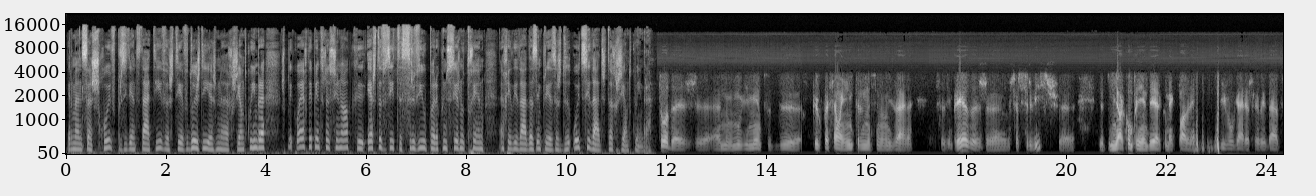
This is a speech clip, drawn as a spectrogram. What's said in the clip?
Hermano Sanches Ruivo, presidente da Ativa, esteve dois dias na região de Coimbra, explicou à RDP Internacional que esta visita serviu para conhecer no terreno a realidade das empresas de oito cidades da região de Coimbra. Todas uh, no movimento de preocupação em internacionalizar as suas empresas, eh, os seus serviços, eh, de melhor compreender como é que podem divulgar as realidades,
